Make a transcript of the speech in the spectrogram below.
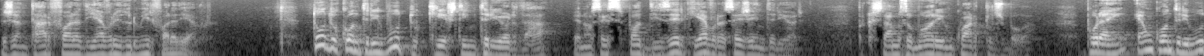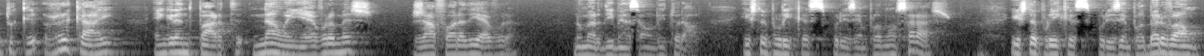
jantar fora de Évora e dormir fora de Évora. Todo o contributo que este interior dá, eu não sei se pode dizer que Évora seja interior, porque estamos a uma hora e um quarto de Lisboa. Porém, é um contributo que recai, em grande parte, não em Évora, mas já fora de Évora, numa dimensão litoral. Isto aplica-se, por exemplo, a Monsaraz. Isto aplica-se, por exemplo, a Barvão.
